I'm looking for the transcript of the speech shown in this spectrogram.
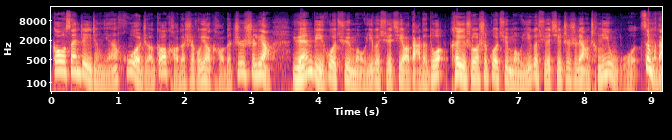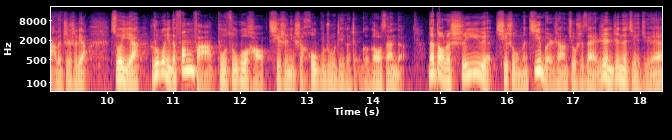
高三这一整年或者高考的时候要考的知识量，远比过去某一个学期要大得多，可以说是过去某一个学期知识量乘以五这么大的知识量。所以啊，如果你的方法不足够好，其实你是 hold 不住这个整个高三的。那到了十一月，其实我们基本上就是在认真的解决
